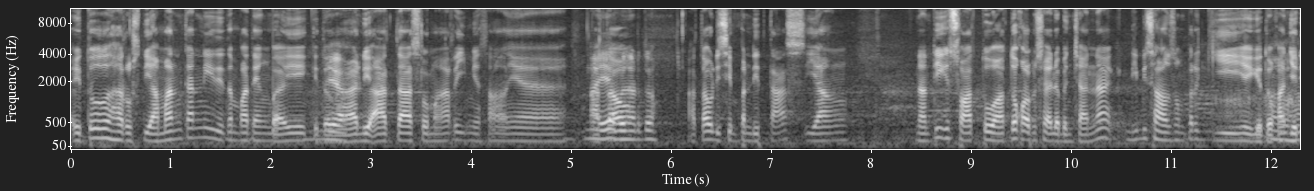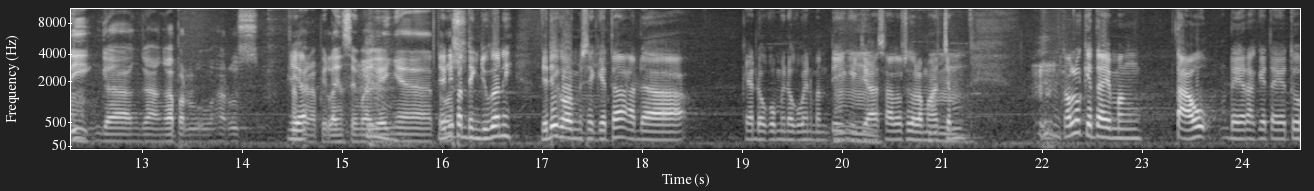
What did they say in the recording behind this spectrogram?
itu harus diamankan nih di tempat yang baik gitu Iya. kan di atas lemari misalnya Nah, iya benar tuh. atau disimpan di tas yang nanti suatu waktu kalau misalnya ada bencana dia bisa langsung pergi gitu kan Ah. jadi nggak nggak nggak perlu harus Iya. rapi-rapi lain sebagainya Jadi Terus- penting juga nih. Jadi kalau misalnya kita ada kayak dokumen-dokumen penting, Mm-mm. ijazah atau segala macem, kalau kita emang tahu daerah kita itu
